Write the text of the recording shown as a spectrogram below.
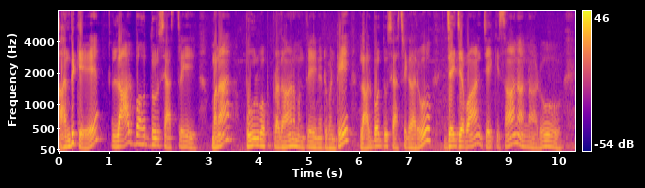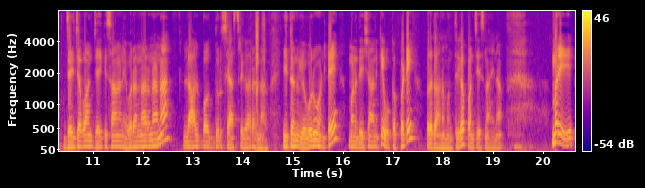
అందుకే లాల్ బహదూర్ శాస్త్రి మన పూర్వపు ప్రధానమంత్రి అయినటువంటి లాల్ బహదూర్ శాస్త్రి గారు జై జవాన్ జై కిసాన్ అన్నాడు. జై జవాన్ జై కిసాన్ అని ఎవరు అన్నారు నాన్న? లాల్ బహదూర్ శాస్త్రి గారు అన్నారు. ఇతను ఎవరు అంటే మన దేశానికి ఒకప్పటి ప్రధానమంత్రిగా పనిచేసిన ఆయన. మరి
